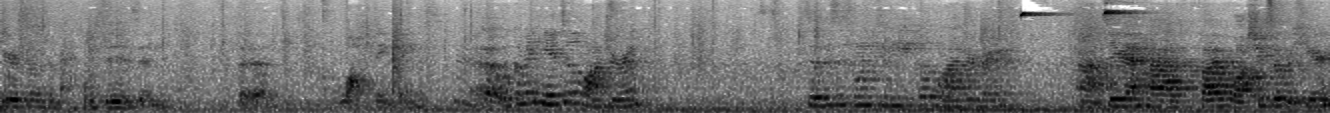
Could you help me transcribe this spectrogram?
Here are some of the mattresses and the lofting things. Uh, we'll come in here to the laundry room. So this is going to be the laundry room. Um, so you're gonna have five washers over here,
